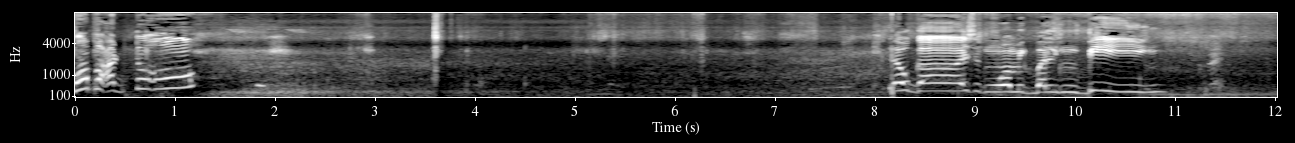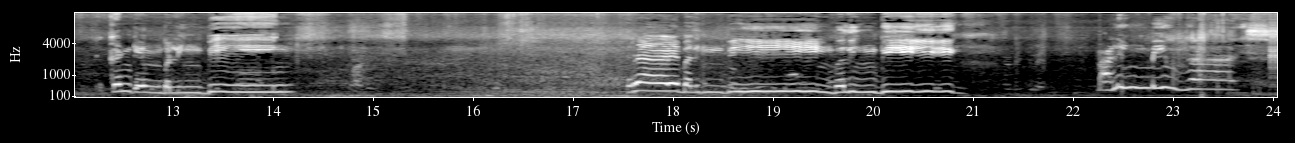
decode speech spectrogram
Napaan to, oh. Hello guys, ngumamig balingbing. Tekan kayong balingbing. Tara, balingbing, balingbing. Balingbing, guys.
